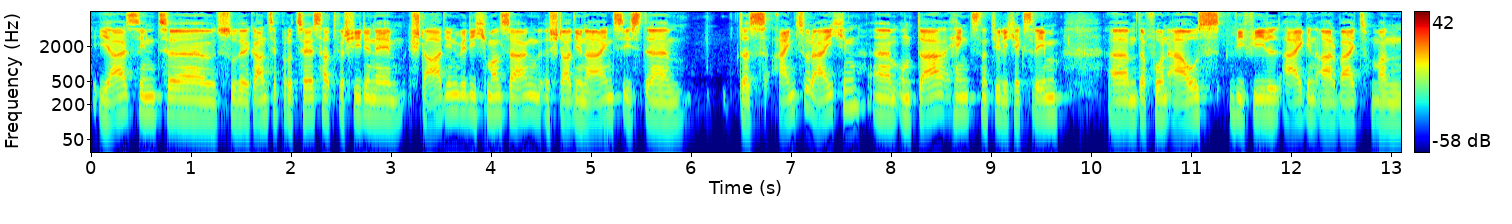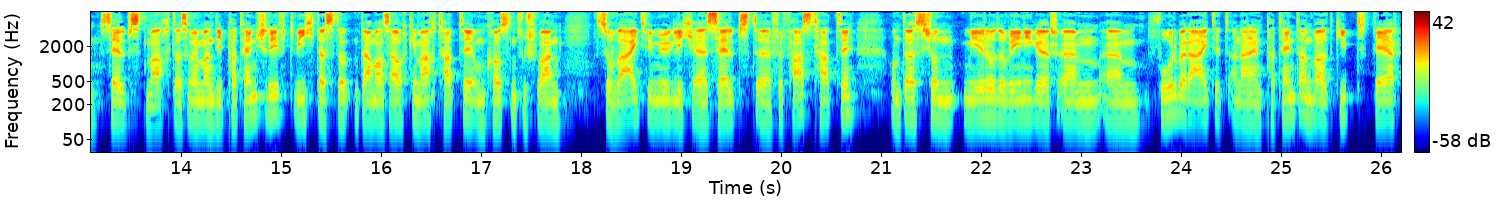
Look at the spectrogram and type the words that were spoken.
Ja, es sind äh, so der ganze Prozess hat verschiedene Stadien, würde ich mal sagen. Stadion 1 ist äh, das einzureichen ähm, und da hängt es natürlich extrem ähm, davon aus, wie viel Eigenarbeit man selbst macht. Also wenn man die Patentschrift, wie ich das da, damals auch gemacht hatte, um Kosten zu sparen, so weit wie möglich äh, selbst äh, verfasst hatte und das schon mehr oder weniger ähm, ähm, vorbereitet an einen Patentanwalt gibt, der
